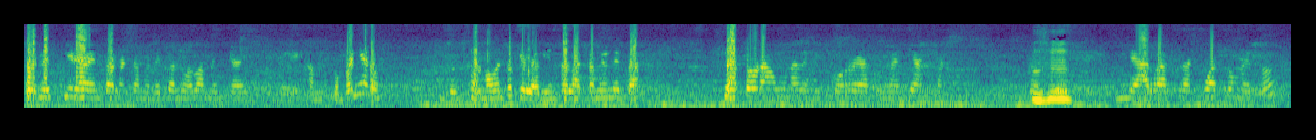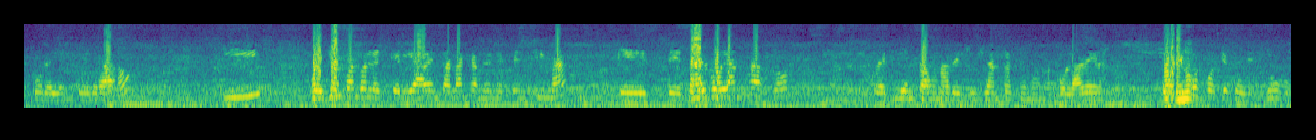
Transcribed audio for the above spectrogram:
pues les quiere aventar la camioneta nuevamente a, este, a mis compañeros. Entonces al momento que le avienta la camioneta, se atora una de mis correas en la llanta. Entonces me arrastra cuatro metros por el empedrado y pues ya cuando les quería aventar la camioneta encima, este, da el volantazo y revienta una de sus llantas en una coladera. Por eso fue que se detuvo.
